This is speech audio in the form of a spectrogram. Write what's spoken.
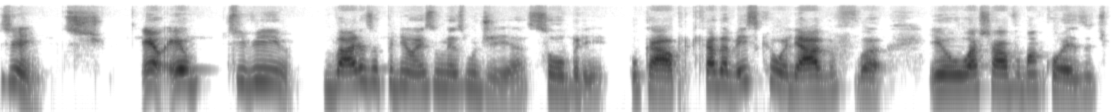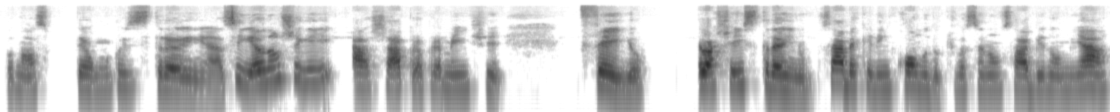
Gente, eu, eu tive várias opiniões no mesmo dia sobre o carro, porque cada vez que eu olhava, eu achava uma coisa, tipo, nossa, tem alguma coisa estranha. Assim, eu não cheguei a achar propriamente feio, eu achei estranho, sabe aquele incômodo que você não sabe nomear?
